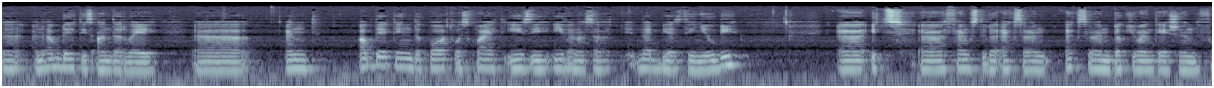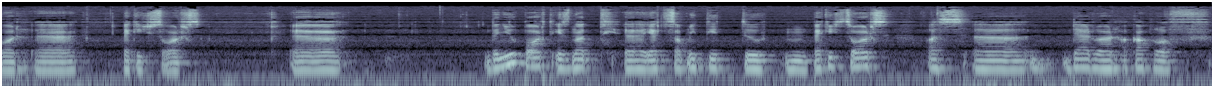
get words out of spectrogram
uh, an update is underway, uh, and updating the port was quite easy even as a NetBSD newbie. Uh, it's uh, thanks to the excellent excellent documentation for uh, package source. Uh, the new port is not uh, yet submitted to um, package source as uh, there were a couple of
